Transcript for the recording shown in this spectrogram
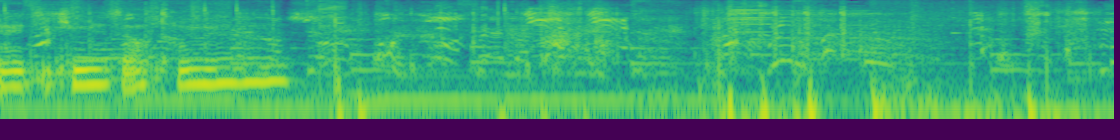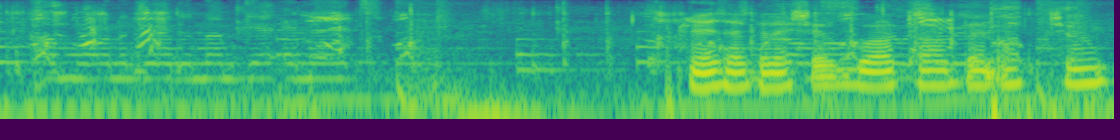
Evet ikimiz de atamıyoruz. Evet arkadaşlar bu hata ben atacağım.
